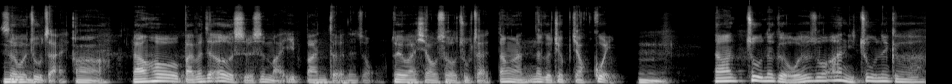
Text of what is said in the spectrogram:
社会住宅。啊？然后百分之二十是买一般的那种对外销售住宅，当然那个就比较贵。嗯那住那个，我就说啊，你住那个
